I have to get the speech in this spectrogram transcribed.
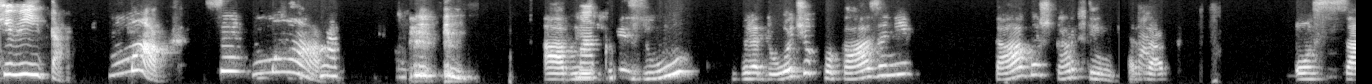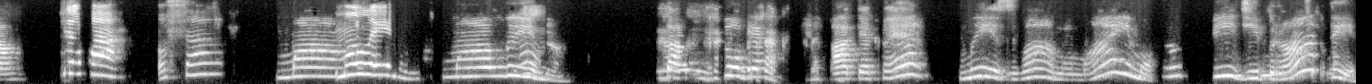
Квіта. Мак. Це мак. А внизу в рядочок показані також картинки. Рак, оса, Оса. ма, Малина. малина. Так, добре. А тепер ми з вами маємо підібрати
